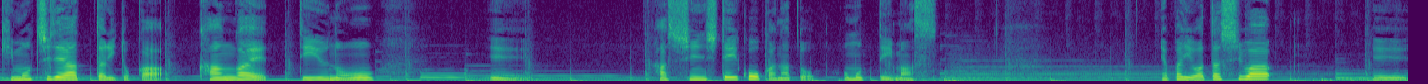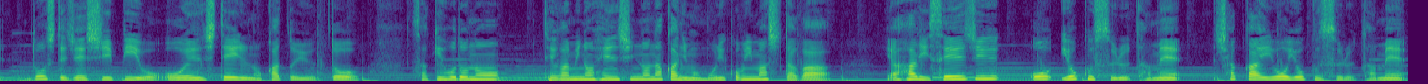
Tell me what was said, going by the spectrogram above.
気持ちであったりとか考えっていうのを、えー、発信していこうかなと思っています。やっぱり私は、えー、どうして JCP を応援しているのかというと先ほどの手紙の返信の中にも盛り込みましたがやはり政治を良くするため社会を良くするため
